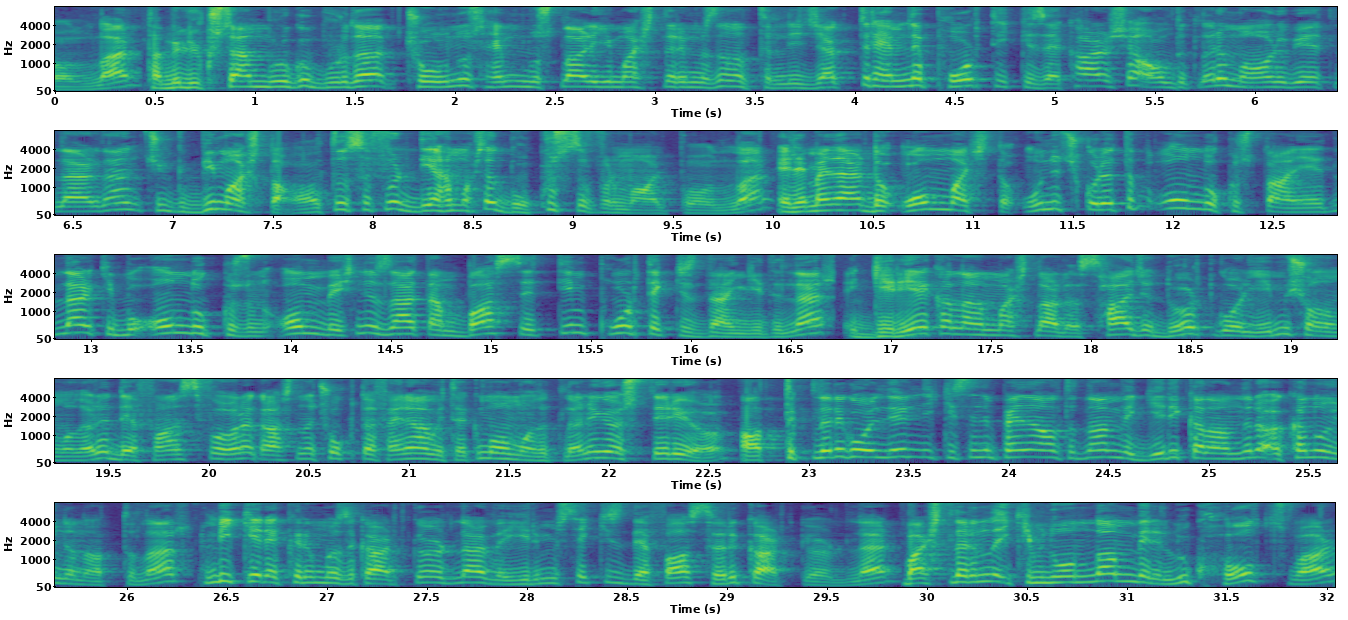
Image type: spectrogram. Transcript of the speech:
oldular. Tabi Lüksemburg'u burada çoğunuz hem Uluslar Ligi maçlarımızdan hatırlayacaktır hem de Portekiz'e karşı aldıkları mağlubiyetlerden. Çünkü bir maçta 6-0 diğer maçta 9-0 mağlup oldular. Elemelerde 10 maçta 13 gol atıp 19 tane yediler ki bu 19'un 15'ini zaten bahsettiğim Portekiz'den yediler. E, geriye kalan maçlarda sadece 4 gol yemiş olmaları defansif olarak aslında çok da fena bir takım olmadıklarını gösteriyor. Attıkları gollerin ikisini penaltıdan ve geri kalanları akan oyundan attılar. Bir kere kırmızı kart gördüler ve 28 defa sarı kart gördüler. Başlarında 2010'dan beri Luke Holtz var.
